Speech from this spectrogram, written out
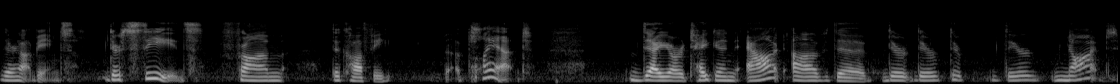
They're not beans. They're seeds from the coffee plant they are taken out of the they're they're they're they're not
